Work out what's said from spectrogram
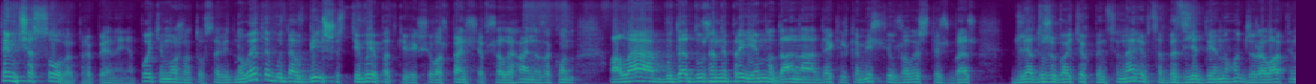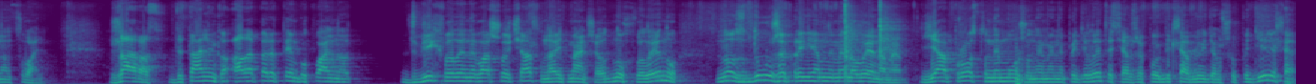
тимчасове припинення. Потім можна то все відновити, буде в більшості випадків, якщо у вас пенсія все легально, законно. Але буде дуже неприємно да, на декілька місяців залишитись без для дуже багатьох пенсіонерів це без єдиного джерела фінансування. Зараз детальненько, але перед тим буквально дві хвилини вашого часу, навіть менше, одну хвилину, але з дуже приємними новинами. Я просто не можу ними не поділитися, я вже пообіцяв людям, що поділюся.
